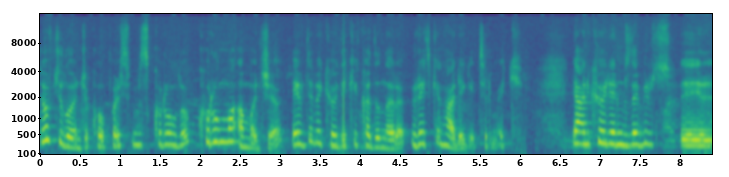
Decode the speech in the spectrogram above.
4 yıl önce kooperatifimiz kuruldu. Kurulma amacı evde ve köydeki kadınları üretken hale getirmek. Yani köylerimizde bir e,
